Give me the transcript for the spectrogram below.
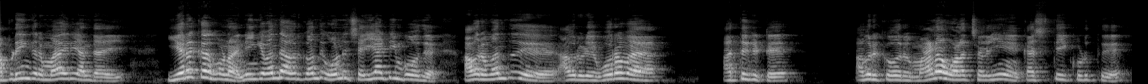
அப்படிங்கிற மாதிரி அந்த இறக்க குணம். நீங்கள் வந்து அவருக்கு வந்து ஒன்றும் செய்யாட்டியும் போகுது அவரை வந்து அவருடைய உறவை அத்துக்கிட்டு அவருக்கு ஒரு மன உளைச்சலையும் கஷ்டத்தையும் கொடுத்து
